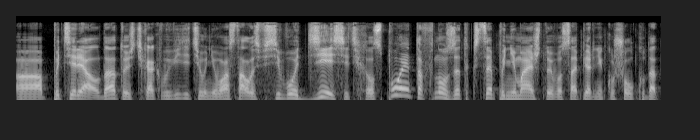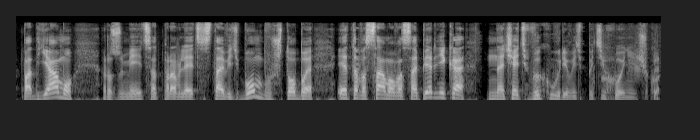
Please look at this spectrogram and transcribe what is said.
э, потерял, да? То есть, как вы видите, у него осталось всего 10 хелспоинтов. Ну, ZXC, понимая, что его соперник ушел куда-то под яму, разумеется, отправляется ставить бомбу, чтобы этого самого соперника начать выкуривать потихонечку.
